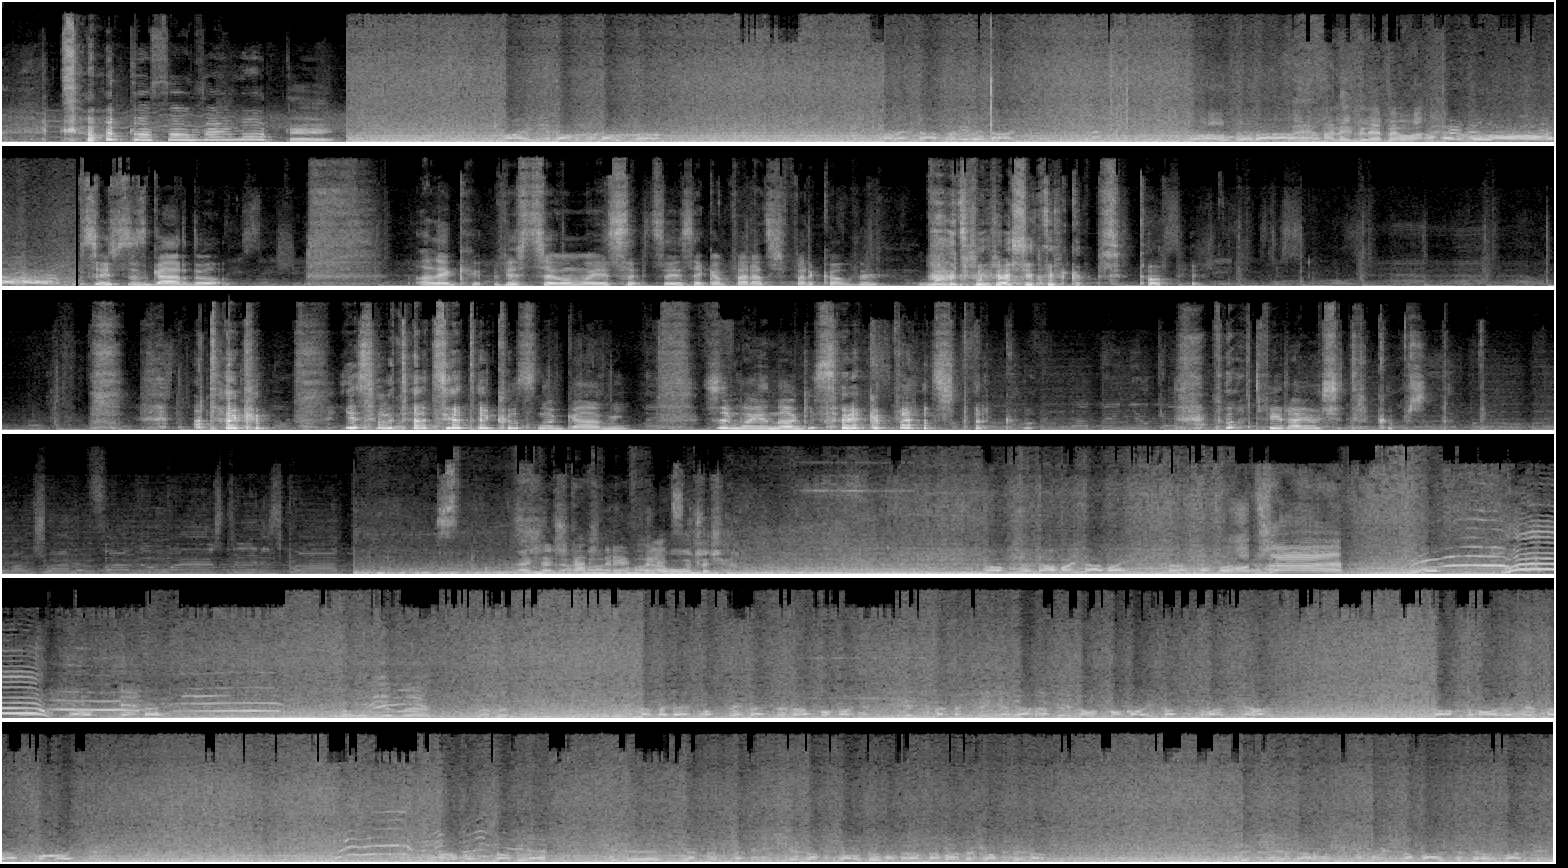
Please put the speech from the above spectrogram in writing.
co to są za emoty? Fajnie, dobrze, dobrze. Pamięta, zrobimy tak. O, dobra. Ale glebę ła... Brawo, brawo. Coś się zgardło. Olek, wiesz czemu moje serce jest jak aparat szparkowy? Bo otwiera się tylko przy tobie. A tak, jest mutacja tego z nogami, że moje nogi są jak aparat szparkowy. Bo otwierają się tylko przy tobie. 6K, 4 FPS. Nauczę się. Dobrze, dawaj, dawaj. Spokojnie. Dobrze! Dobrze. No mówię, że... Zaczekaj, odpychaj się, na spokojnie. Jest perfekcyjnie, zaraz się to uspokoi ta sytuacja. Dobrze, o, już jest teraz spokojniej. Spróbuj sobie yy, jakby przechylić się do przodu, bo teraz za bardzo się odchylasz. Czy ciężar musi pójść na palce teraz bardziej.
